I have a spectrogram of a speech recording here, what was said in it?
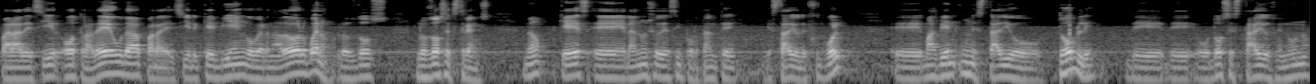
para decir otra deuda, para decir qué bien gobernador, bueno, los dos, los dos extremos, ¿no? que es eh, el anuncio de este importante estadio de fútbol, eh, más bien un estadio doble de, o dos estadios en uno,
